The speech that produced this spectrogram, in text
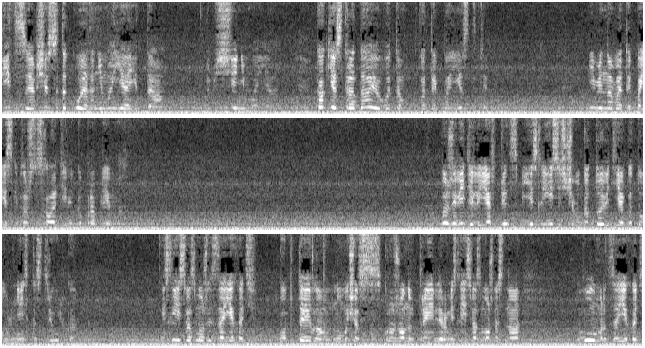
пиццу. И вообще все такое, это не моя еда. Вообще не моя. Как я страдаю в, этом, в этой поездке. Именно в этой поездке, потому что с холодильником проблема. Вы же видели, я, в принципе, если есть из чего готовить, я готовлю. У меня есть кастрюлька. Если есть возможность заехать бобтейлом, ну, мы сейчас с груженным трейлером, если есть возможность на Walmart заехать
